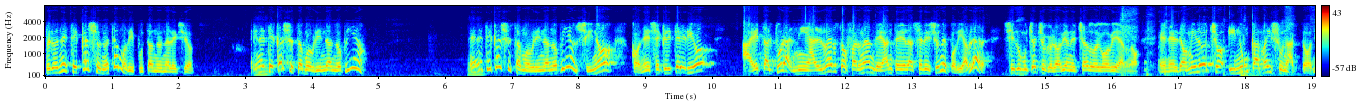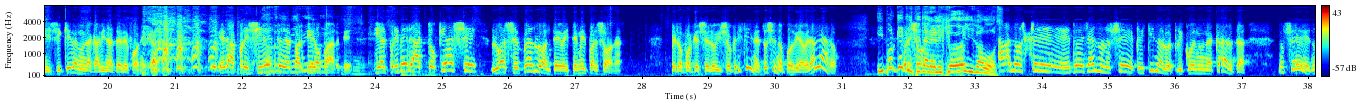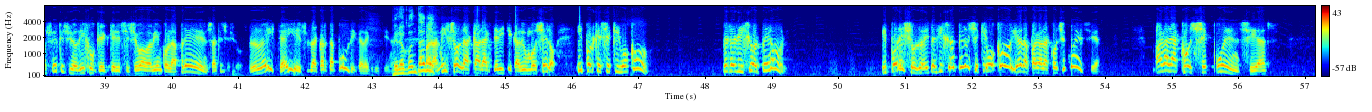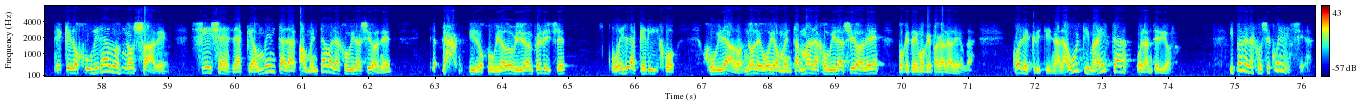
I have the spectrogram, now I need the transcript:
pero en este caso no estamos disputando una elección. En este caso estamos brindando opinión. En este caso estamos brindando opinión, si no, con ese criterio, a esta altura ni Alberto Fernández antes de las elecciones podía hablar. Si era un muchacho que lo habían echado del gobierno en el 2008 y nunca más hizo un acto, ni siquiera en una cabina telefónica. Era presidente del partido Parte. Y el primer acto que hace, lo hace verlo ante 20.000 personas. Pero porque se lo hizo Cristina, entonces no podría haber hablado. ¿Y por qué Por eso- Cristina lo eligió él y no a vos? Ah, no sé, no, ya no lo sé. Cristina lo explicó en una carta. No sé, no sé qué sé yo. Dijo que, que se llevaba bien con la prensa, qué sé yo. Lo leíste ahí, es una carta pública de Cristina. Pero contame- Para mí son las características de un vocero. Y porque se equivocó. Pero eligió al peor. Y por eso lo eligió al peor, se equivocó y ahora paga las consecuencias. Paga las consecuencias de que los jubilados no saben si ella es la que aumenta la, aumentaba las jubilaciones y los jubilados vivían felices, o es la que dijo, jubilados, no le voy a aumentar más las jubilaciones porque tenemos que pagar la deuda. ¿Cuál es Cristina? ¿La última esta o la anterior? Y paga las consecuencias.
